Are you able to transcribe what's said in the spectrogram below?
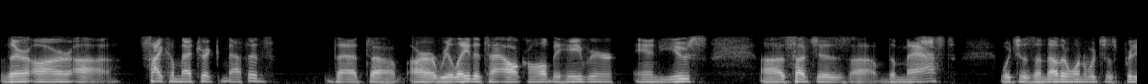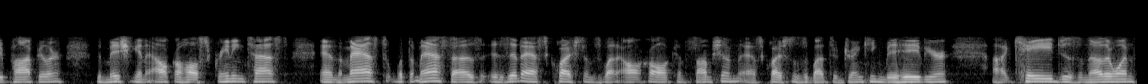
There are uh, psychometric methods that uh, are related to alcohol behavior and use, uh, such as uh, the MAST, which is another one which is pretty popular, the Michigan Alcohol Screening Test, And the MAST, what the MAST does is it asks questions about alcohol consumption, asks questions about their drinking behavior. Uh, CAGE is another one,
